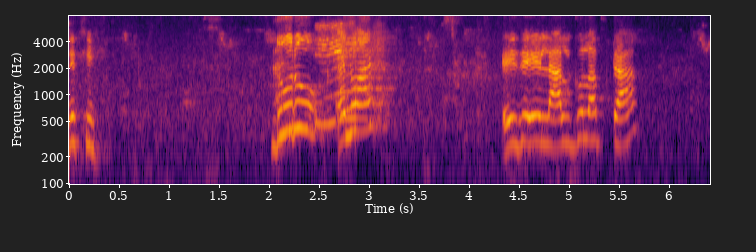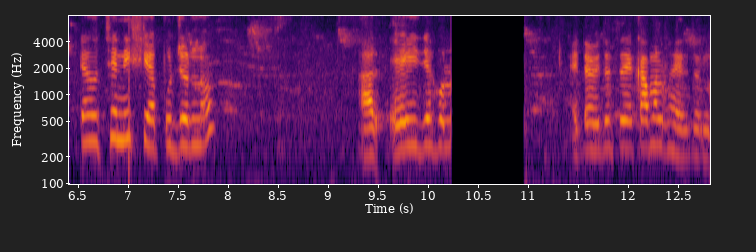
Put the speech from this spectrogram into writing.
দেখি। দুরু, এনো আয়। এই যে এই লাল গোলাপটা, এটা হচ্ছে নিশিয়াপুর জন্য। আর এই যে হলো এটা হইতেছে কামাল ভাইয়ের জন্য।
